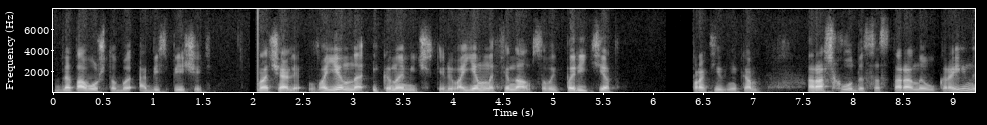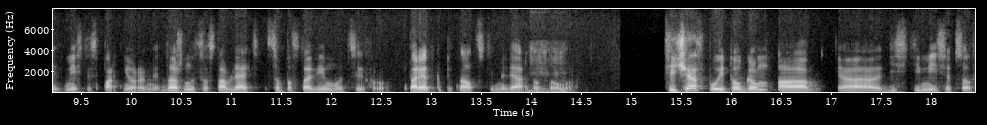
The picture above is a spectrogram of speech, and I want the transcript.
для того, чтобы обеспечить вначале военно-экономический или военно-финансовый паритет противникам, расходы со стороны Украины вместе с партнерами должны составлять сопоставимую цифру, порядка 15 миллиардов долларов. Сейчас по итогам а, а, 10 месяцев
